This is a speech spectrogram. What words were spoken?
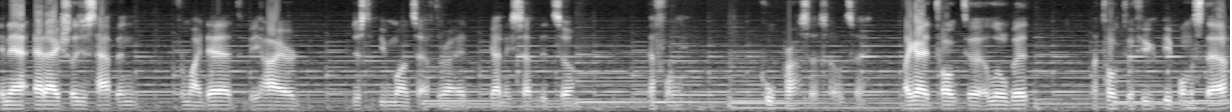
and that, that actually just happened for my dad to be hired just a few months after I had gotten accepted. So definitely cool process, I would say. Like I had talked to a little bit, I talked to a few people on the staff,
